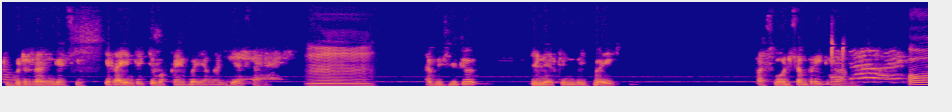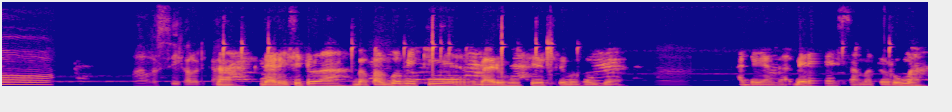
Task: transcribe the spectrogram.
itu beneran gak sih kirain tuh cuma kayak bayangan biasa Hmm. habis itu diliatin baik-baik pas mau disamperin hilang Oh. Males sih kalau dikasih. nah dari situlah bapak gua mikir baru mikir tuh bapak gua Hmm. ada yang nggak beres sama tuh rumah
